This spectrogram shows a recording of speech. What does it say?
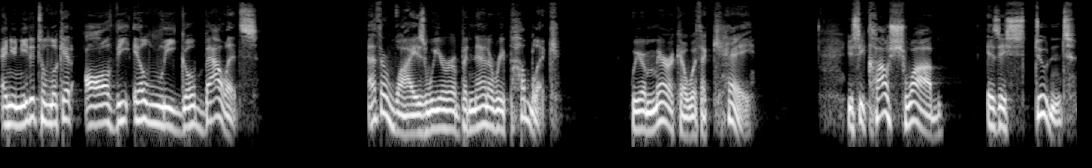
And you needed to look at all the illegal ballots. Otherwise, we are a banana republic. We are America with a K. You see, Klaus Schwab is a student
